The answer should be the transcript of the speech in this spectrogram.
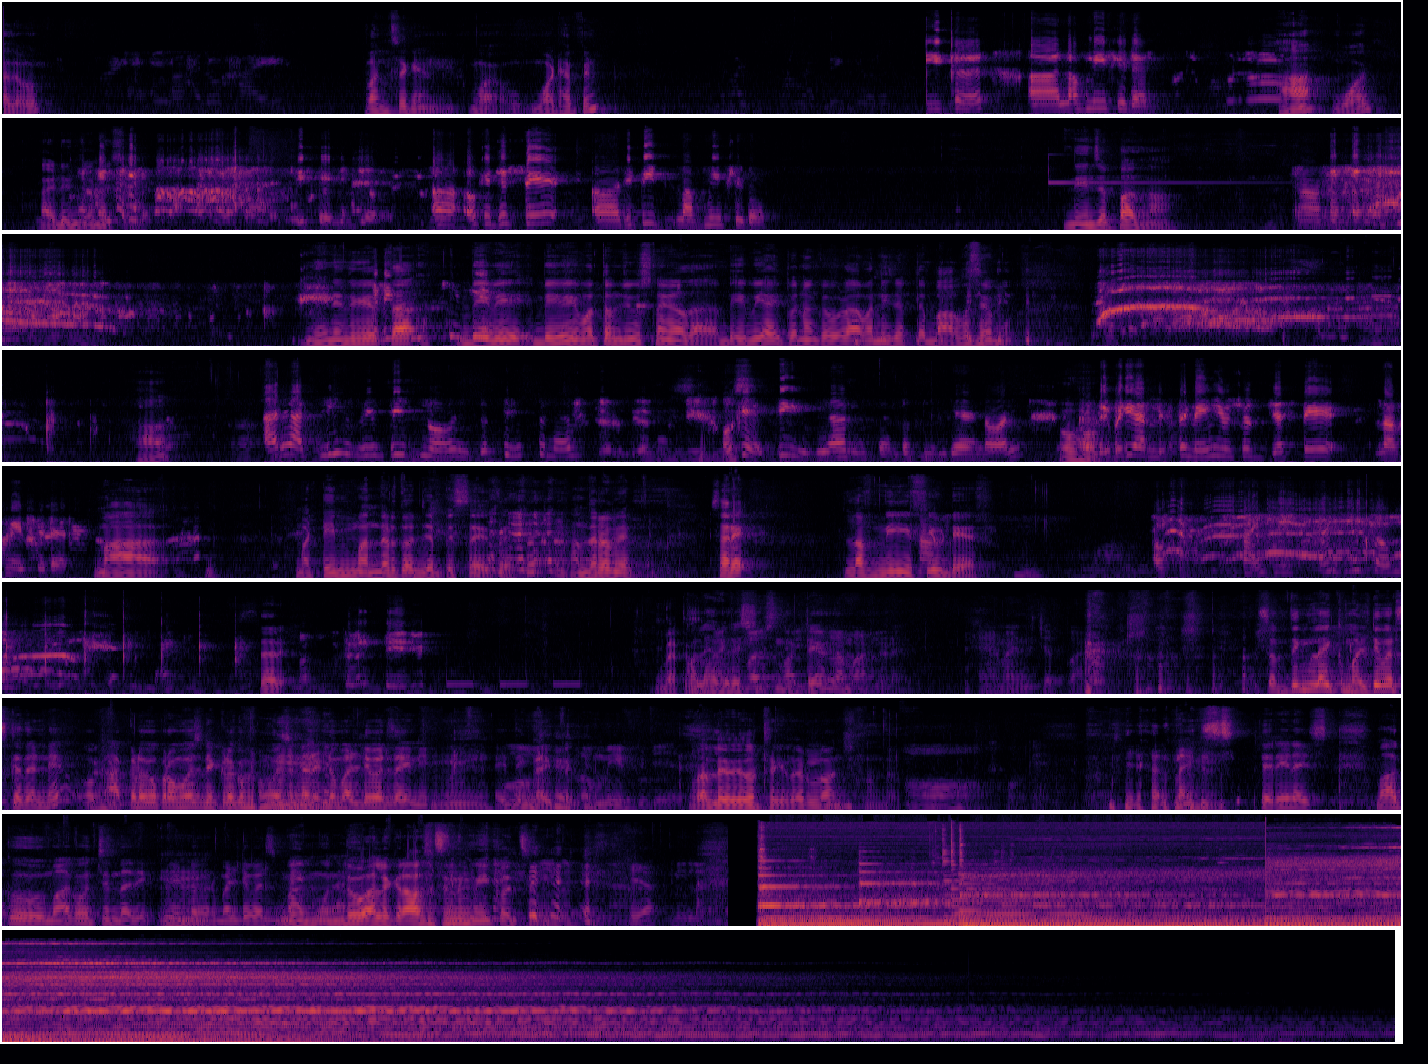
Hello. One second. What, what happened? speaker, uh, love me if you dare. Huh? What? I didn't understand. Uh, okay, just say, uh, repeat, love me if you dare. నేను చెప్పాలనా Uh, నేను ఎందుకు చెప్తా baby baby మొత్తం చూసినా కదా baby అయిపోయినాక కూడా అవన్నీ చెప్తే బాగోదేమో Just listener. Okay, see, we are in front of media and all. Oh. Everybody are listening, you should just say, love me if you dare. మా మా టీం అందరితో చెప్పిస్తా అయితే అందరం చెప్తాం సరే love me if you dare. సరే. Collaboration టైంలో మాట్లాడా ఏమైంది చెప్పాలి సంథింగ్ లైక్ మల్టీవర్స్ కదండి? ఒక అక్కడ ఒక ప్రమోషన్ ఇక్కడ ఒక ప్రమోషన్ రెండు మల్టీవర్స్ అయినాయి. ఐ థింక్ ఇఫ్ డే వాళ్ళు ఏదో ట్రైలర్ లాంచ్ ఉన్నారు. నైస్ వెరీ నైస్ మాకు మాకు వచ్చింది అది. ఏంటో మరి మల్టీవర్స్ ముందు వాళ్ళకి రావాల్సింది మీకు వచ్చింది వచ్చిందా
